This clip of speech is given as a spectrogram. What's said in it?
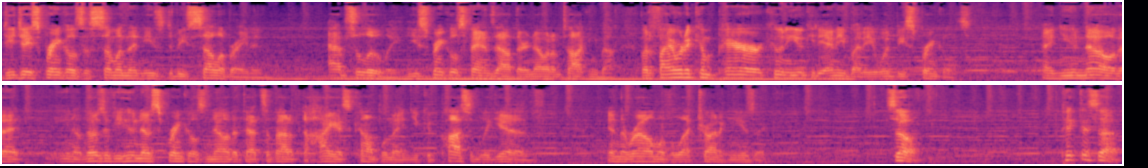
DJ Sprinkles is someone that needs to be celebrated. Absolutely. You Sprinkles fans out there know what I'm talking about. But if I were to compare Kuniyuki to anybody, it would be Sprinkles. And you know that, you know, those of you who know Sprinkles know that that's about the highest compliment you could possibly give in the realm of electronic music. So, pick this up.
